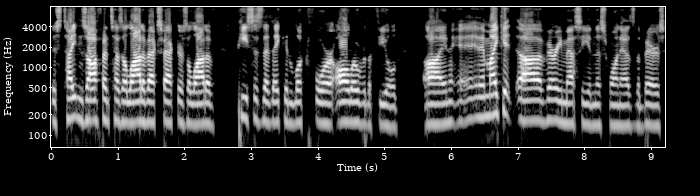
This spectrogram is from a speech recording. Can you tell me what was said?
this Titans offense has a lot of X factors, a lot of pieces that they can look for all over the field. Uh, and, and, it might get uh, very messy in this one as the Bears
